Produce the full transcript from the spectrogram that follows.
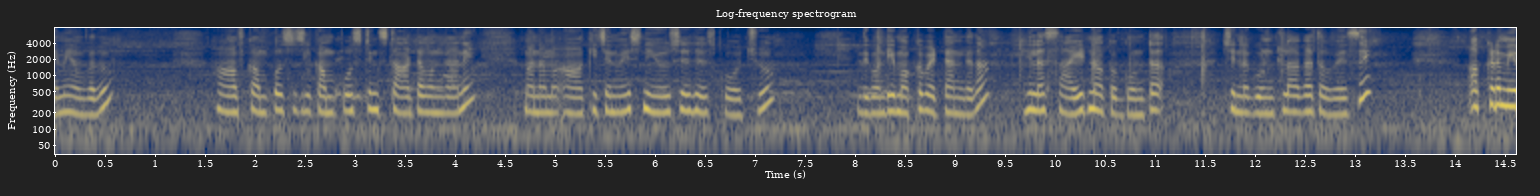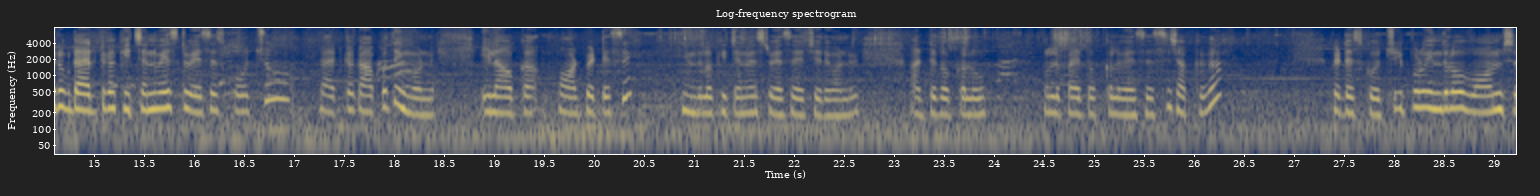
ఏమీ అవ్వదు. హాఫ్ కంపోస్ట్ అసలు కంపోస్టింగ్ స్టార్ట్ అవ్వగానే మనం ఆ కిచెన్ వేస్ట్ని యూజ్ చేసేసుకోవచ్చు. ఇదిగోండి ఈ మొక్క పెట్టాను కదా ఇలా సైడ్న ఒక గుంట చిన్న గుంటలాగా తవ్వేసి అక్కడ మీరు డైరెక్ట్గా కిచెన్ వేస్ట్ వేసేసుకోవచ్చు. డైరెక్ట్గా కాకపోతే ఇంకోండి ఇలా ఒక పాట్ పెట్టేసి ఇందులో కిచెన్ వేస్ట్ వేసేయచ్చు. ఇదిగోండి అట్టి తొక్కలు ఉల్లిపాయ తొక్కలు వేసేసి చక్కగా పెట్టేసుకోవచ్చు. ఇప్పుడు ఇందులో వామ్స్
